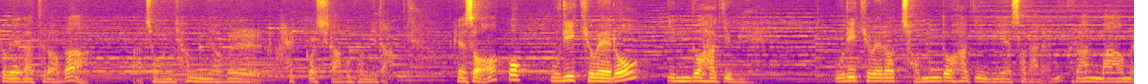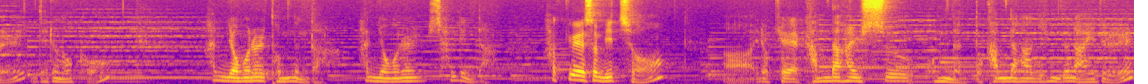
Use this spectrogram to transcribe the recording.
교회가 들어가 아, 좋은 협력을 할 것이라고 봅니다. 그래서 꼭 우리 교회로 인도하기 위해 우리 교회로 전도하기 위해서라는 그러한 마음을 내려놓고 한 영혼을 돕는다. 한 영혼을 살린다. 학교에서 미처 어, 이렇게 감당할 수 없는 또 감당하기 힘든 아이들을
